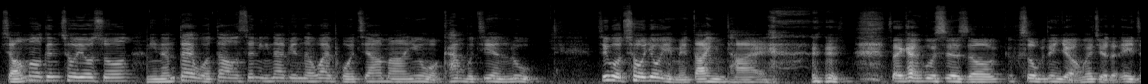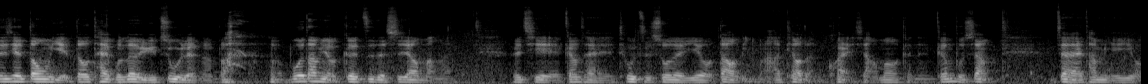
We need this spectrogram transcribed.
小红帽跟臭鼬说：“你能带我到森林那边的外婆家吗？因为我看不见路。”结果臭鼬也没答应他哎，在看故事的时候，说不定有人会觉得，哎，这些动物也都太不乐于助人了吧？不过他们有各自的事要忙啊，而且刚才兔子说的也有道理嘛，它跳得很快，小猫可能跟不上。再来，他们也有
